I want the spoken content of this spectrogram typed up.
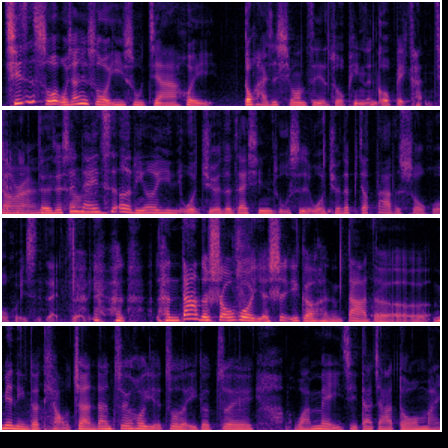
其实所我相信所有艺术家会。都还是希望自己的作品能够被看见啊。当然对对，所以那一次二零二一，我觉得在新竹市我觉得比较大的收获会是在这里。很很大的收获，也是一个很大的面临的挑战，但最后也做了一个最完美以及大家都满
